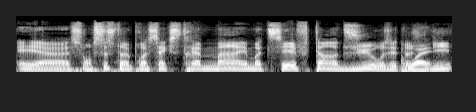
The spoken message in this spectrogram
et euh, son c'est un procès extrêmement émotif, tendu aux États-Unis.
